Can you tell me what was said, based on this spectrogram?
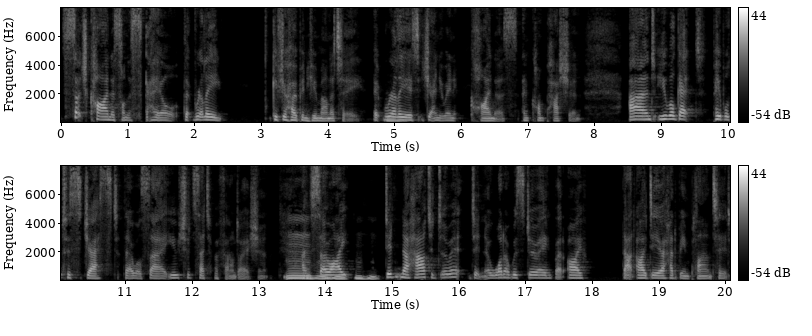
such kindness on a scale that really gives you hope in humanity. It really mm. is genuine kindness and compassion. And you will get people to suggest, they will say, you should set up a foundation. Mm-hmm, and so I mm-hmm. didn't know how to do it, didn't know what I was doing, but I, that idea had been planted.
